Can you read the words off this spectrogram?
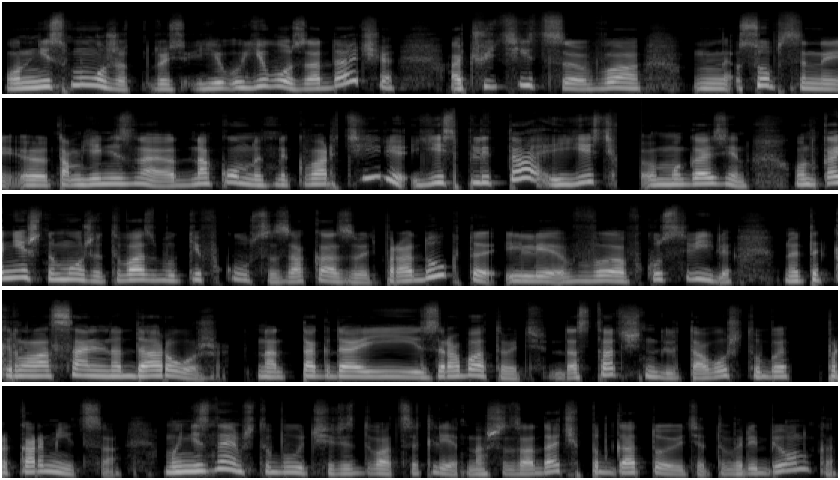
Он не сможет, то есть его, его задача очутиться в собственной, э, там, я не знаю, однокомнатной квартире, есть плита и есть магазин. Он, конечно, может в азбуке вкуса заказывать продукты или в вкусвиле, но это колоссально дороже. Надо тогда и зарабатывать достаточно для того, чтобы прокормиться. Мы не знаем, что будет через 20 лет. Наша задача подготовить этого ребенка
